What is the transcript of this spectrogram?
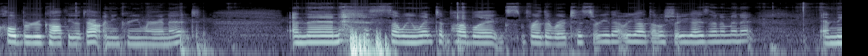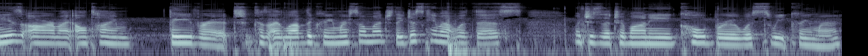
cold brew coffee without any creamer in it. And then, so we went to Publix for the rotisserie that we got that I'll show you guys in a minute. And these are my all-time favorite because I love the creamer so much. They just came out with this, which is the Chobani cold brew with sweet creamer.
